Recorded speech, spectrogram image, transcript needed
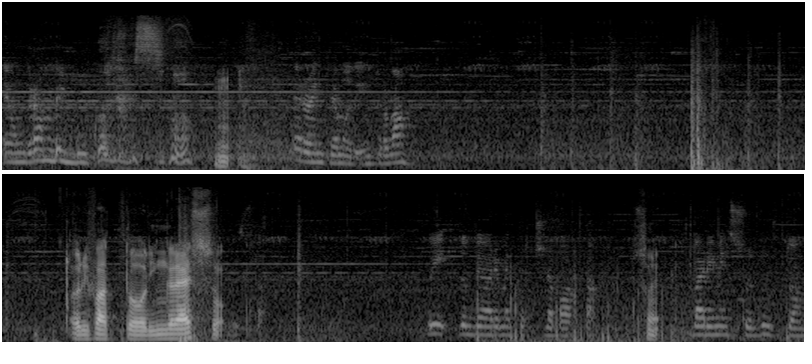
È un gran bel buco adesso. Mm. Però entriamo dentro, va. Ho rifatto l'ingresso. Qui dobbiamo rimetterci la porta. Sì. Va rimesso tutto.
